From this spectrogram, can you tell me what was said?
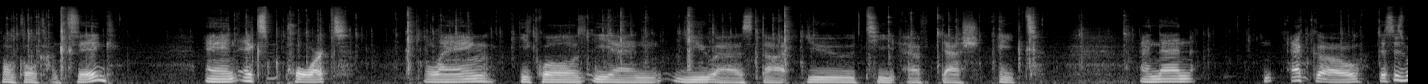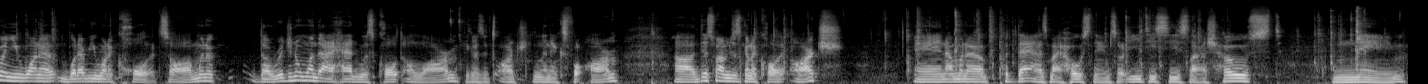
local config and export lang equals enus.utf-8. And then echo, this is when you want to, whatever you want to call it. So I'm going to, the original one that I had was called alarm because it's Arch Linux for ARM. Uh, this one I'm just going to call it Arch. And I'm going to put that as my host name. So etc slash host name.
